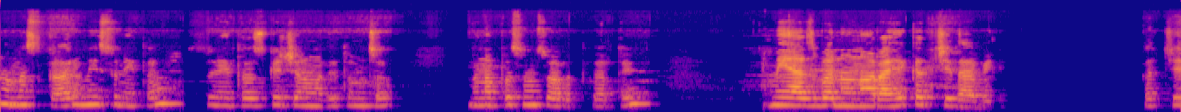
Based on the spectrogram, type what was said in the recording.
नमस्कार मी सुनीता. सुनीताज किचनमध्ये तुमचं मनापासून स्वागत करते. मी आज बनवणार आहे कच्ची दाबेली कच्ची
